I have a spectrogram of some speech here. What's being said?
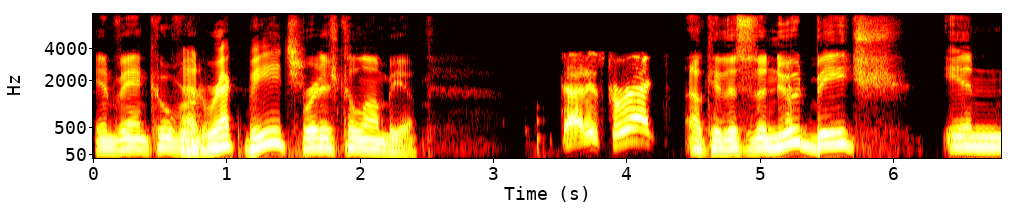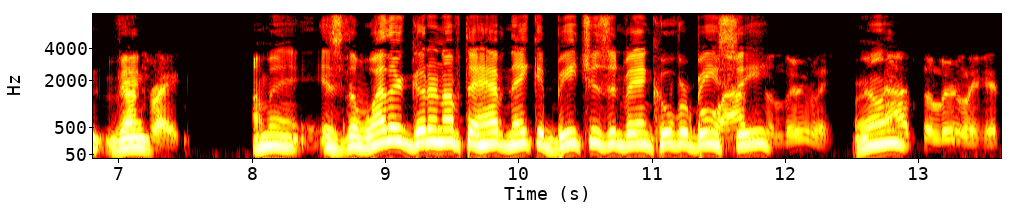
in Vancouver, At Wreck Beach? British Columbia. That is correct. Okay, this is a nude beach in Vancouver. That's right. I mean, is the weather good enough to have naked beaches in Vancouver, BC? Oh, absolutely. Really? Absolutely. It,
